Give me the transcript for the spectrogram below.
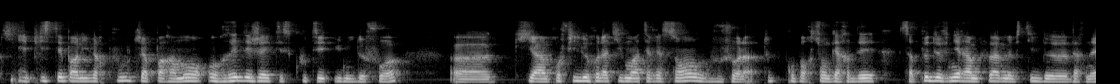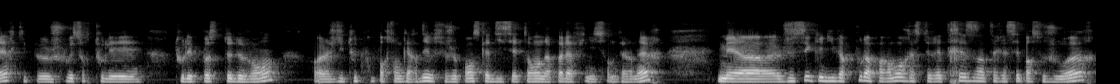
qui est pisté par Liverpool, qui apparemment aurait déjà été scouté une ou deux fois. Euh, qui a un profil relativement intéressant. Voilà, toute proportion gardée, ça peut devenir un peu un même style de Werner, qui peut jouer sur tous les, tous les postes devant. Voilà, je dis toute proportion gardée parce que je pense qu'à 17 ans, on n'a pas la finition de Werner. Mais euh, je sais que Liverpool apparemment resterait très intéressé par ce joueur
